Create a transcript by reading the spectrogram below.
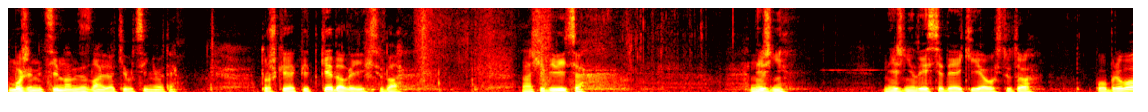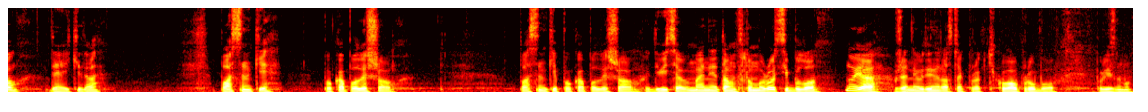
Може не цінно, не знаю, як її оцінювати. Трошки підкидали їх сюди. Значить, дивіться, нижні, нижні листя, деякі я ось тут пообривав, деякі, да? пасенки поки полишав. Пасенки поки полишав. Дивіться, в мене там в тому році було, ну я вже не один раз так практикував, пробував по-різному.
